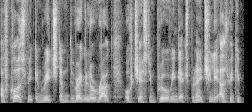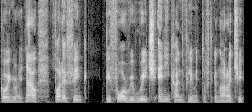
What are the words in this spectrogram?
Of course, we can reach them the regular route of just improving exponentially as we keep going right now, but I think before we reach any kind of limit of technology,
